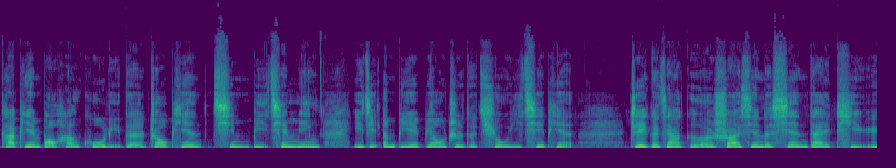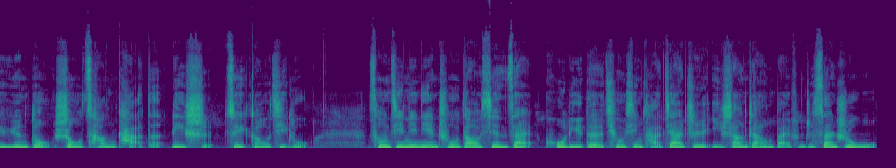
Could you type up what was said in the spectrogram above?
卡片包含库里的照片、亲笔签名以及 NBA 标志的球衣切片。这个价格刷新了现代体育运动收藏卡的历史最高纪录。从今年年初到现在，库里的球星卡价值已上涨百分之三十五。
